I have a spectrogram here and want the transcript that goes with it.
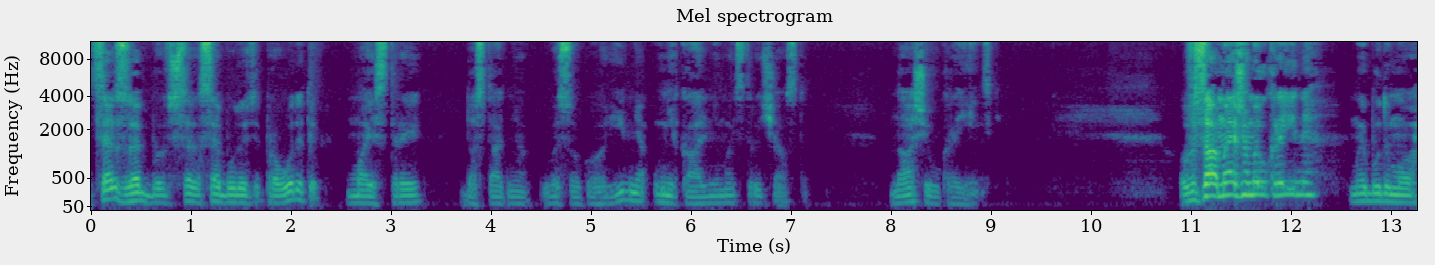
це все, все, будуть проводити майстри достатньо високого рівня, унікальні майстри часто, наші українські. За межами України ми будемо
